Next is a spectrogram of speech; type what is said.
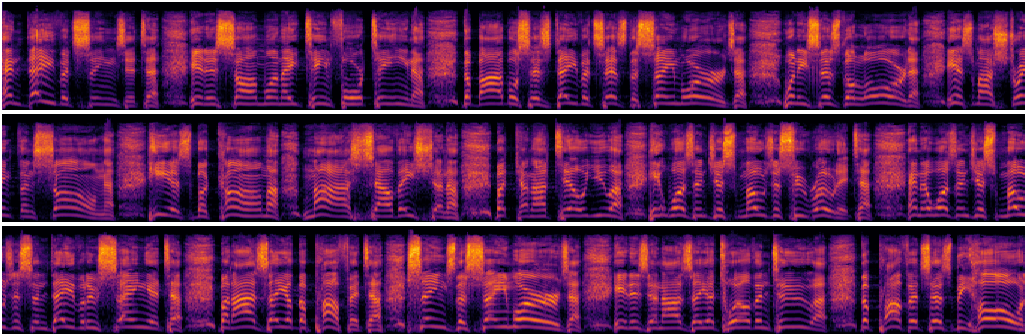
and David sings it. It is Psalm 118 14. The Bible says, David says the same words when he says, The Lord is my strength and song. He has become my salvation. But can I tell you, it wasn't just Moses who wrote it, and it wasn't just Moses and David who sang it, but Isaiah the prophet sings the same words. It is in Isaiah 12 and 2. The prophet says, Behold,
